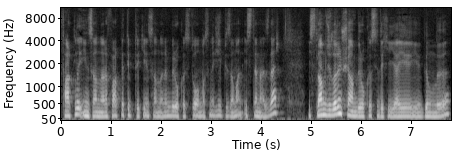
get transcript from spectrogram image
farklı insanlara, farklı tipteki insanların bürokraside olmasını hiçbir zaman istemezler. İslamcıların şu an bürokrasideki yaygınlığı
